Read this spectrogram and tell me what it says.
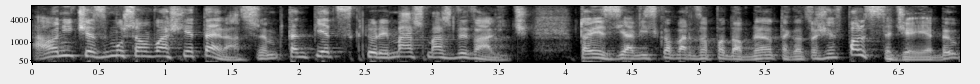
a oni cię zmuszą właśnie teraz, że ten piec, który masz, masz wywalić. To jest zjawisko bardzo podobne do tego, co się w Polsce dzieje. Był,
